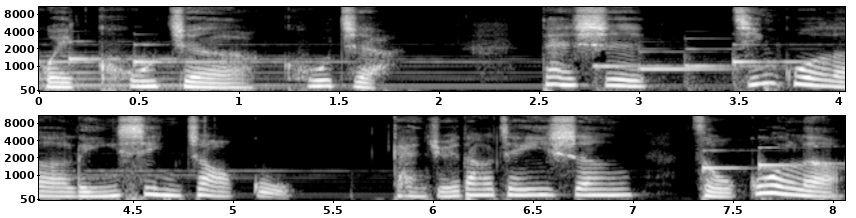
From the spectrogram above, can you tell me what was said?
会哭着哭着。但是经过了灵性照顾，感觉到这一生走过了，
